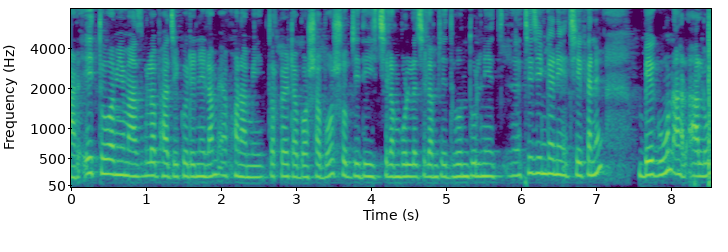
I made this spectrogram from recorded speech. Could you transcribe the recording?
আর এই তো আমি মাছগুলো ভাজি করে নিলাম, এখন আমি তরকারিটা বসাবো। সবজি দিয়েছিলাম, বলেছিলাম যে ধুন্দুল নিয়ে, চিচিঙ্গা নিয়েছি এখানে, বেগুন আর আলু।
